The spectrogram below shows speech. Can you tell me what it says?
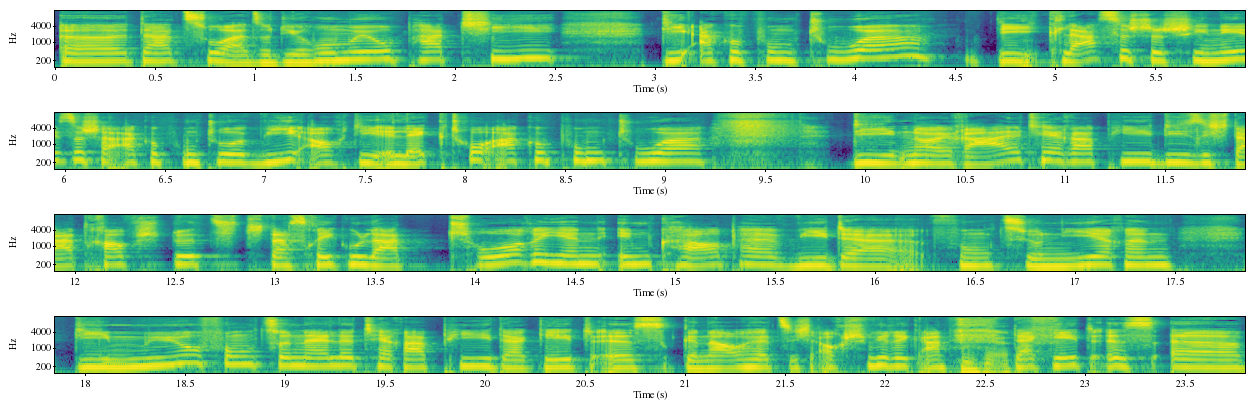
äh, dazu, also die Homöopathie, die Akupunktur, die klassische chinesische Akupunktur wie auch die Elektroakupunktur, die Neuraltherapie, die sich darauf stützt, dass Regulatorien im Körper wieder funktionieren, die myofunktionelle Therapie, da geht es, genau hört sich auch schwierig an, da geht es äh,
